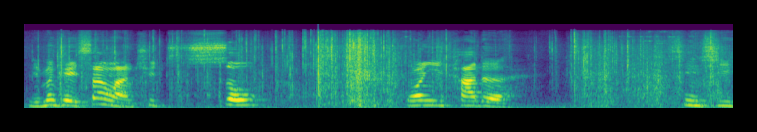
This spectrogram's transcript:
你们可以上网去搜关于它的信息。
